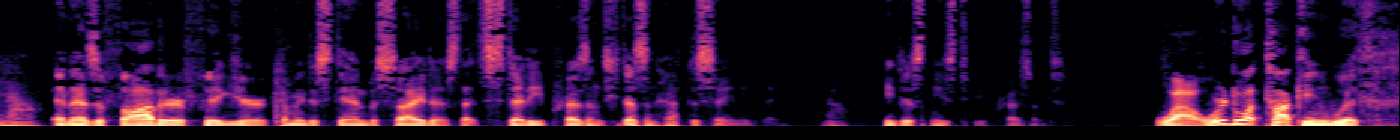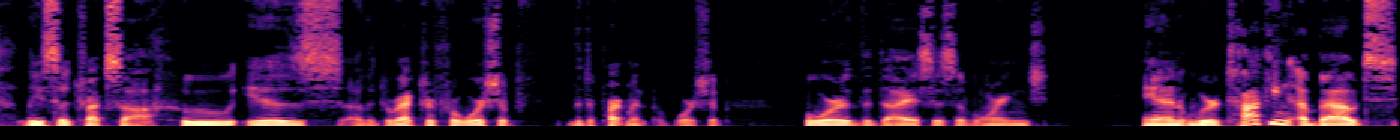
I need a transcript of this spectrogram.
Yeah. And as a father figure coming to stand beside us, that steady presence, he doesn't have to say anything. No. He just needs to be present. Wow. We're talking with Lesa Truxaw, who is uh, the director for worship, the Department of Worship for the Diocese of Orange. And we're talking about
